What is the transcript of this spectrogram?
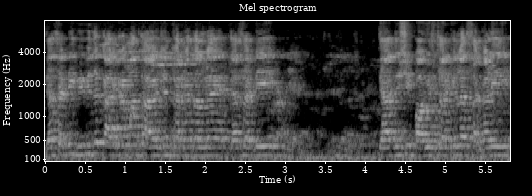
त्यासाठी विविध कार्यक्रमांचं आयोजन करण्यात आलं आहे. त्यासाठी त्या दिवशी बावीस तारखेला सकाळी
